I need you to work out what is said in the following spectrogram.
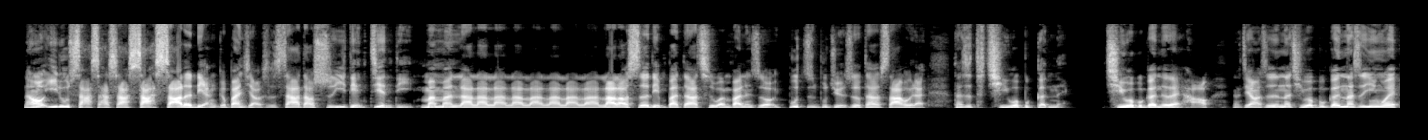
然后一路杀杀杀杀杀了两个半小时，杀到十一点见底，慢慢拉拉拉拉拉拉拉拉拉到十二点半，大家吃完饭的时候，不知不觉的时候，它要杀回来，但是期货不跟呢，期货不跟，对不对？好，那姜老师，那期货不跟，那是因为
